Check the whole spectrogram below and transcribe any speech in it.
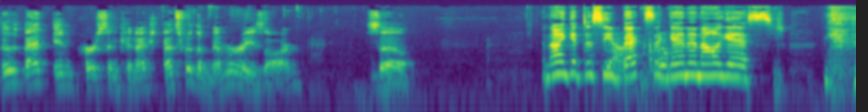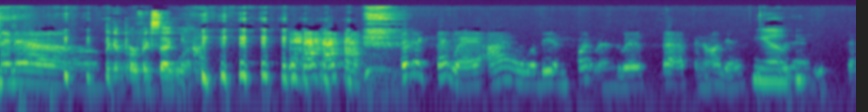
Th- that in person connection, that's where the memories are. So, And I get to see Yeah. Bex again in August. I know. like a perfect segue. Perfect segue. I will be in Portland with Steph in August. Yeah. We're gonna do stuff.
